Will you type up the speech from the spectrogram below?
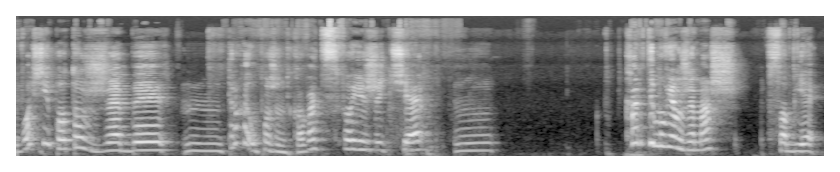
właśnie po to, żeby mm, trochę uporządkować swoje życie. Mm. Karty mówią, że masz w sobie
